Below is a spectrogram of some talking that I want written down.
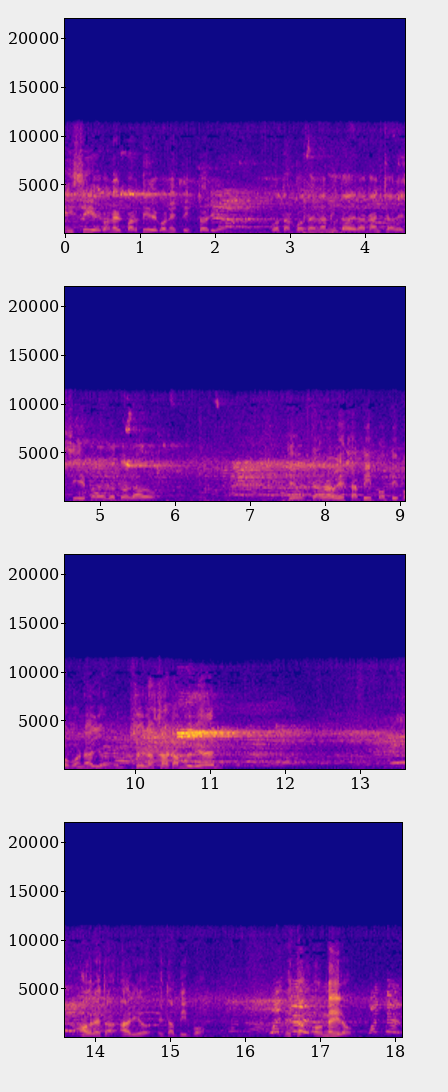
y sigue con el partido y con esta historia. JJ en la mitad de la cancha decide para el otro lado. Que buscaba, a ver, está Pipo, Pipo con Ario, se la saca muy bien. Ahora está Ario, está Pipo, está Homero. Walter,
